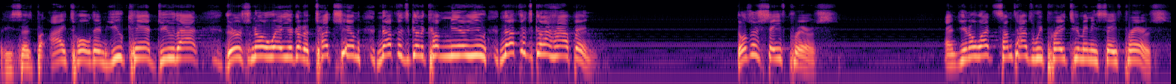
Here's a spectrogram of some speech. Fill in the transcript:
But he says, But I told him, You can't do that. There's no way you're going to touch him. Nothing's going to come near you. Nothing's going to happen. Those are safe prayers. And you know what? Sometimes we pray too many safe prayers.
